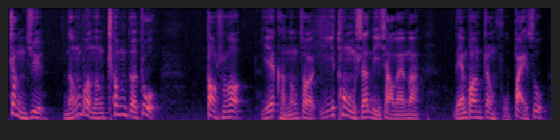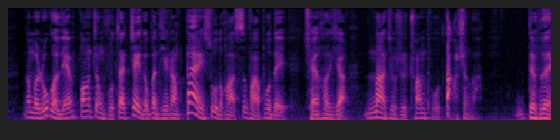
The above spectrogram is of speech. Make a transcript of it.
证据能不能撑得住？到时候也可能做一通审理下来呢，联邦政府败诉。那么，如果联邦政府在这个问题上败诉的话，司法部得权衡一下，那就是川普大胜啊，对不对？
